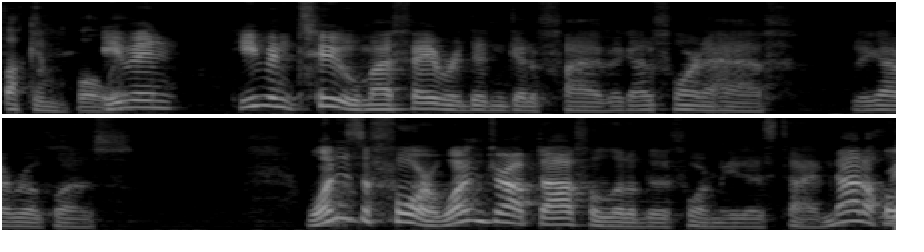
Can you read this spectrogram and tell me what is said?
fucking bullet even even two, my favorite didn't get a five. I got a four and a half. They got real close. One is a four. One dropped off a little bit for me this time. Not a whole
